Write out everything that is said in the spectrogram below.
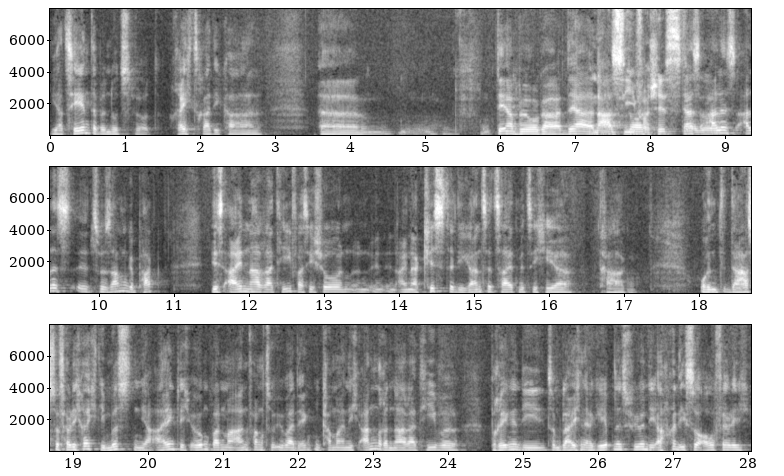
Jahrzehnte benutzt wird, rechtsradikal, äh, der Bürger, der Nazi, das, Faschist, das also alles, alles äh, zusammengepackt, ist ein Narrativ, was sie schon in, in einer Kiste die ganze Zeit mit sich hertragen. Und da hast du völlig recht, die müssten ja eigentlich irgendwann mal anfangen zu überdenken, kann man nicht andere Narrative bringen, die zum gleichen Ergebnis führen, die aber nicht so auffällig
